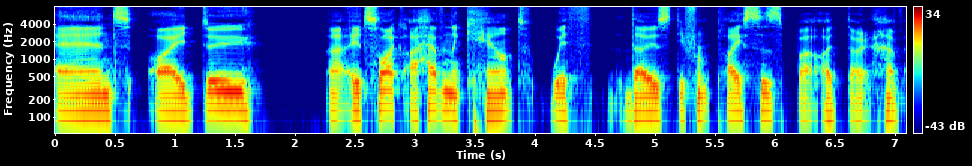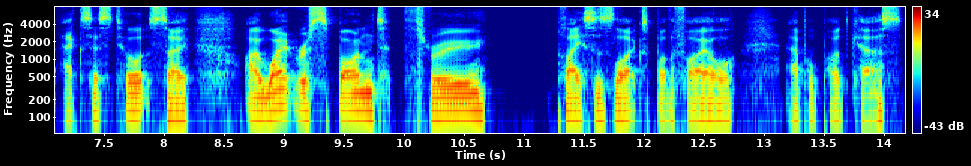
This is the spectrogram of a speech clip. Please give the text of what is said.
And I do, uh, it's like I have an account with those different places, but I don't have access to it. So I won't respond through places like Spotify or Apple Podcasts.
